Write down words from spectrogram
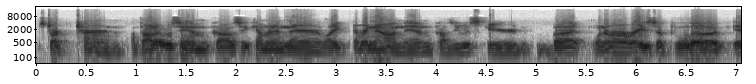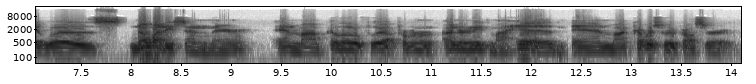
start to turn. I thought it was him because he coming in there like every now and then because he was scared. But whenever I raised up to look, it was nobody standing there. And my pillow flew out from underneath my head, and my covers flew across the room.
